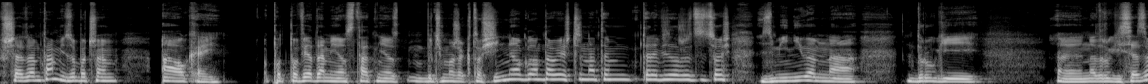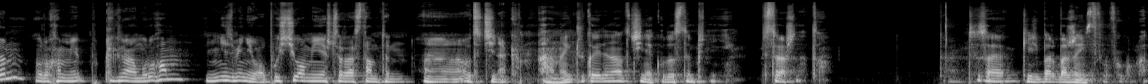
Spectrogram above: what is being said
Wszedłem tam i zobaczyłem, a okej, okay. podpowiada mi ostatnio, być może ktoś inny oglądał jeszcze na tym telewizorze czy coś. Zmieniłem na drugi E, na drugi sezon, uruchomi, kliknąłem uruchom, nie zmieniło. Puściło mi jeszcze raz tamten e, odcinek. A, no i tylko jeden odcinek udostępnili. Straszne to. Tak. To za jakieś barbarzyństwo w ogóle.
